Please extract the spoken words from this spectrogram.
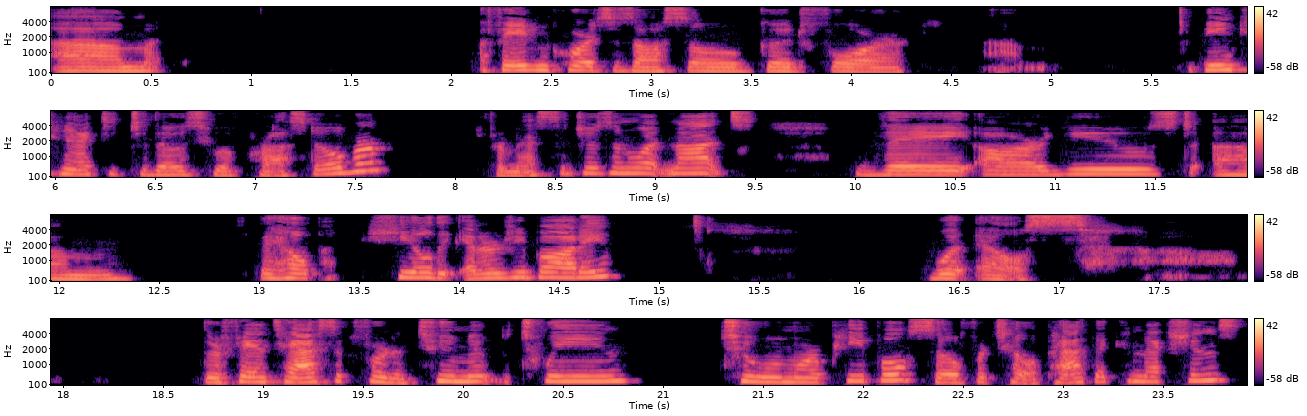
Um, a Faden quartz is also good for um, being connected to those who have crossed over for messages and whatnot. They are used, um, they help heal the energy body. What else? They're fantastic for an attunement between two or more people. So for telepathic connections,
